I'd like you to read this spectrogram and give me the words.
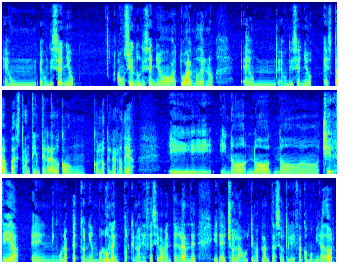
es un, es un diseño, aun siendo un diseño actual, moderno, es un, es un diseño que está bastante integrado con, con lo que le rodea y, y no, no, no chirría en ningún aspecto ni en volumen porque no es excesivamente grande y de hecho la última planta se utiliza como mirador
